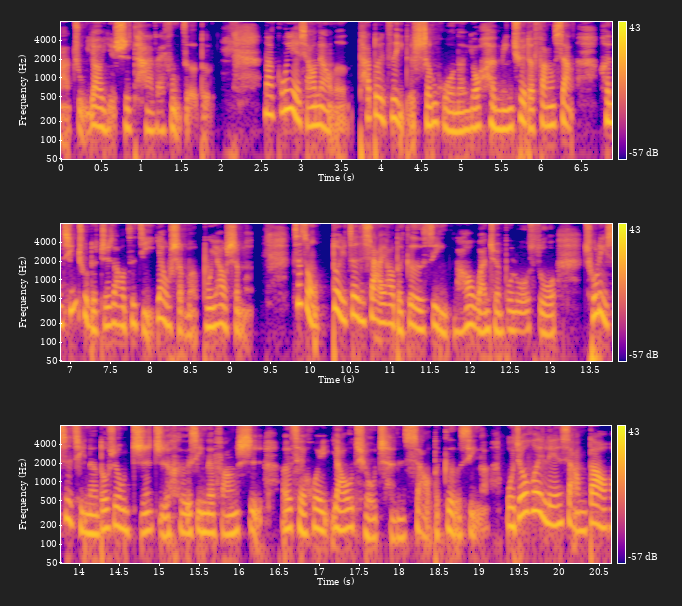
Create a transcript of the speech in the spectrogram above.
啊，主要也是他在负责的。那工业小鸟呢，他对自己的生活呢有很明确的方向，很清楚的知道自己要什么，不要什么。这种对症下药的个性，然后完全不啰嗦，处理事情呢都是用直指核心的方式，而且会要求成效的个性啊，我就会联想到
